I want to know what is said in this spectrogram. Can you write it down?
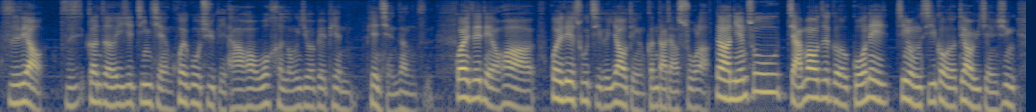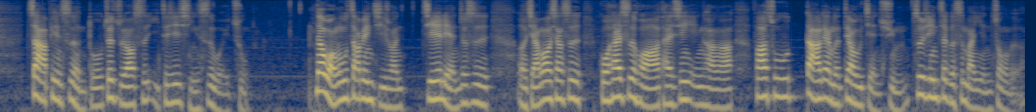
资料只跟着一些金钱汇过去给他的话，我很容易就会被骗骗钱这样子。关于这一点的话，会列出几个要点跟大家说了。那年初假冒这个国内金融机构的钓鱼简讯诈骗是很多，最主要是以这些形式为主。那网络诈骗集团接连就是，呃，假冒像是国泰世华、台新银行啊，发出大量的钓鱼简讯。最近这个是蛮严重的，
